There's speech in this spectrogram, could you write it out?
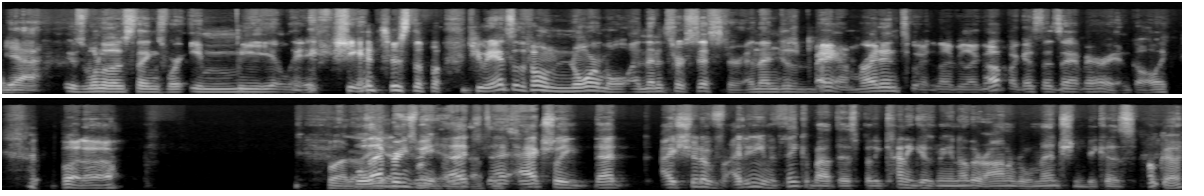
yeah. it was one of those things where immediately she answers the phone. She would answer the phone normal, and then it's her sister, and then just bam, right into it. And I'd be like, "Oh, I guess that's Aunt Marion calling." But uh, but Well, uh, that yeah, brings me. it's That's, that, actually, that I should have. I didn't even think about this, but it kind of gives me another honorable mention because okay.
